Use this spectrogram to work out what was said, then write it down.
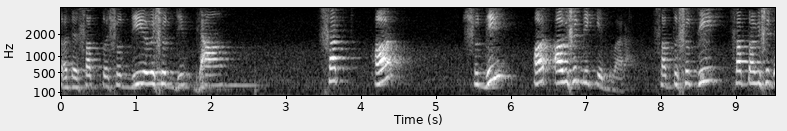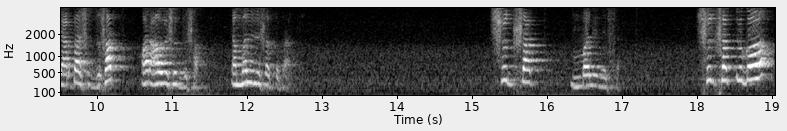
कहते सत्व शुद्धि विशुद्धि भ्याम सत्य और शुद्धि और अविशुद्धि के द्वारा। सत्य शुद्धि सत्य अविशुद्धि, अर्थात शुद्ध सत्य और अविशुद्ध सत्य मलिन सत्य का शुद्ध सत्य मलिन सत्य शुद्ध सत्व को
